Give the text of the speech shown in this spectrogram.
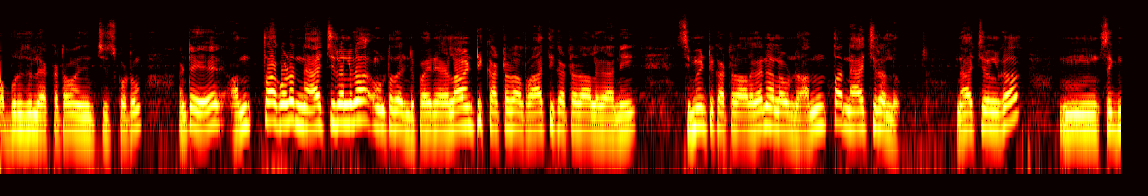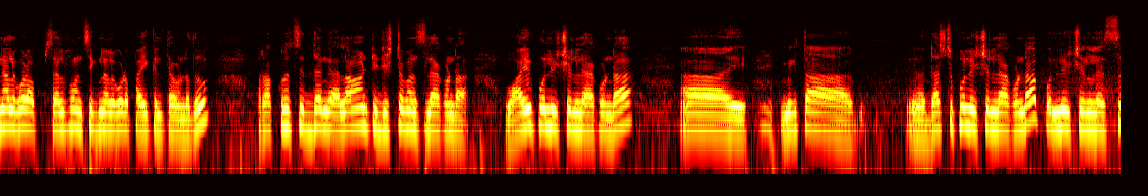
ఆ ఎక్కడం అది చూసుకోవడం అంటే అంతా కూడా న్యాచురల్గా ఉంటుందండి పైన. ఎలాంటి కట్టడాలు రాతి కట్టడాలు కానీ సిమెంట్ కట్టడాలు కానీ అలా ఉండదు అంతా న్యాచురల్ న్యాచురల్గా సిగ్నల్ కూడా సెల్ ఫోన్ సిగ్నల్ కూడా పైకి వెళ్తే ఉండదు. ప్రకృతి సిద్ధంగా ఎలాంటి డిస్టర్బెన్స్ లేకుండా వాయు పొల్యూషన్ లేకుండా మిగతా డస్ట్ పొల్యూషన్ లేకుండా పొల్యూషన్ లెస్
